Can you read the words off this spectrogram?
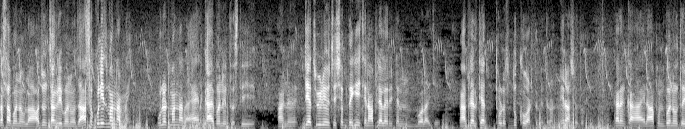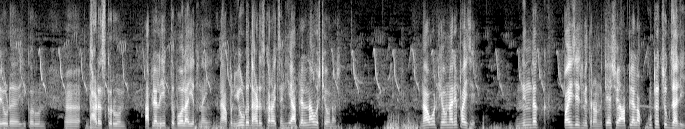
कसा बनवला अजून चांगले बनवायचा असं कुणीच म्हणणार नाही. उलट म्हणणार आहे काय बनवत असते आणि त्याच व्हिडिओचे शब्द घ्यायचे आणि आपल्याला रिटर्न बोलायचे. आपल्याला त्यात थोडंसं दुःख वाटतं मित्रांनो निराश होतो. कारण काय आपण बनवतो एवढं हे करून धाडस करून आपल्याला एक तर बोला येत नाही आणि आपण एवढं धाडस करायचं आणि हे आपल्याला नावच ठेवणार. नावं ठेवणारे पाहिजेत. निंदक पाहिजेच मित्रांनो. त्याशिवाय आपल्याला कुठं चूक झाली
